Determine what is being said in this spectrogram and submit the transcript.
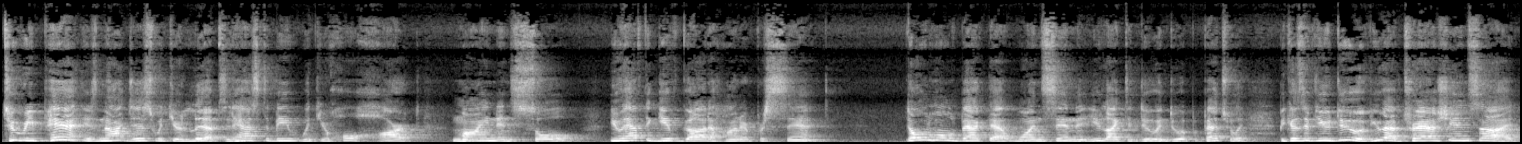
to repent is not just with your lips, it has to be with your whole heart, mind, and soul. You have to give God 100%. Don't hold back that one sin that you like to do and do it perpetually. Because if you do, if you have trash inside,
